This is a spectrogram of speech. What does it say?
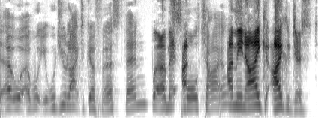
uh, uh, w- w- would you like to go first then? Well, I mean, I- small child. I mean, I, c- I could just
